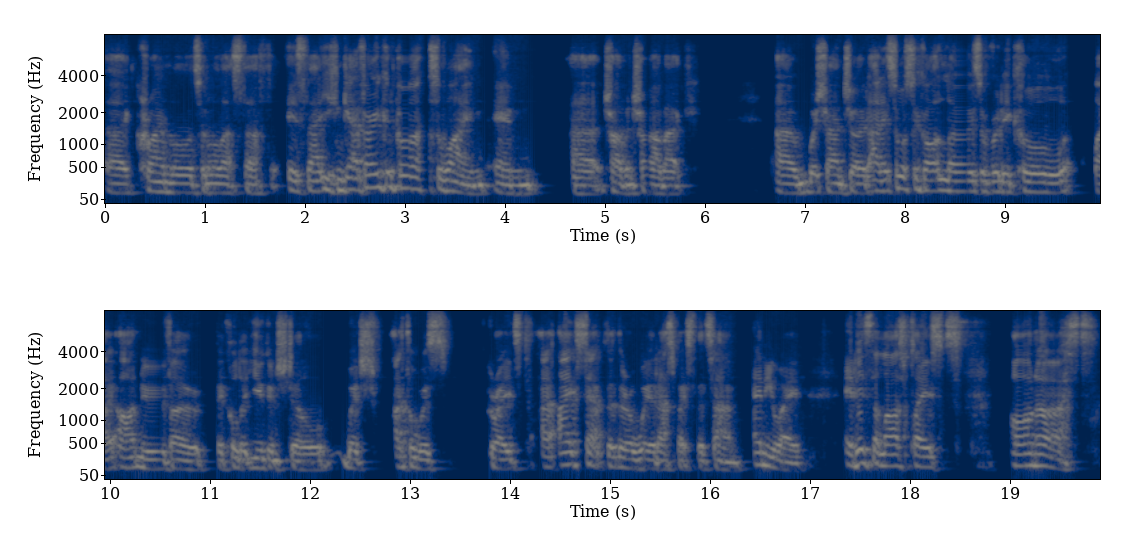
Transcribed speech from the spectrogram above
uh, crime lords and all that stuff, is that you can get a very good glass of wine in uh, Traub and Traubeck, um, which I enjoyed. And it's also got loads of really cool, like Art Nouveau, they call it Jugendstil, which I thought was great. I, I accept that there are weird aspects of the town. Anyway, it is the last place on earth,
